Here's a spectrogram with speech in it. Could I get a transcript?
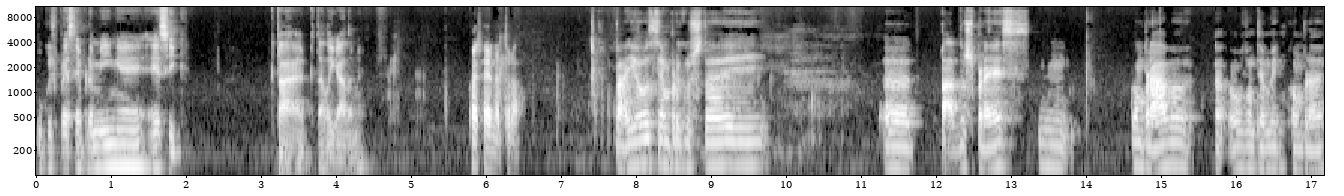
o, que o Expresso é para mim é, é a SIC, que está que tá ligada, não é? Pois é, natural. Pá, eu sempre gostei uh, pá, do Expresso, hum, comprava, uh, houve um tempo em que comprei,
